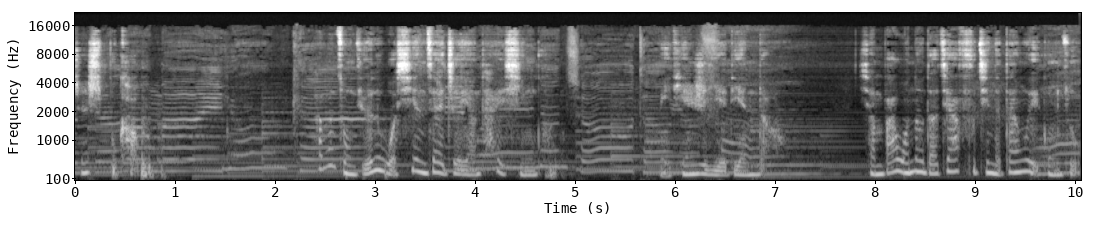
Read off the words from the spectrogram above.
真是不靠谱。”他们总觉得我现在这样太辛苦，每天日夜颠倒，想把我弄到家附近的单位工作。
